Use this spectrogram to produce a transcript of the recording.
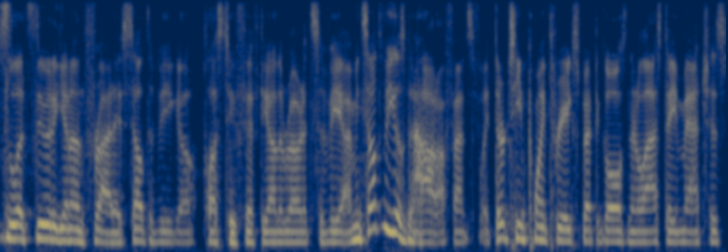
So let's do it again on Friday. Celta Vigo plus 250 on the road at Sevilla. I mean, Celta Vigo's been hot offensively. 13.3 expected goals in their last eight matches.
